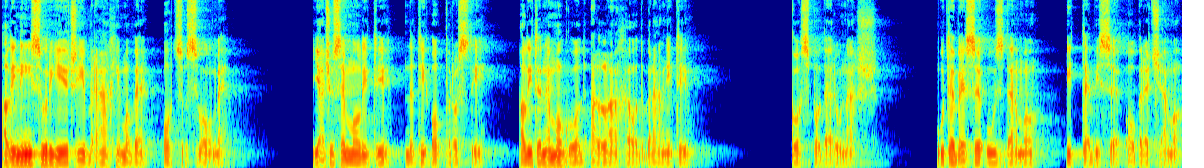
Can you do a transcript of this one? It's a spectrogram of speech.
Ali nisu riječi Ibrahimove ocu svome. Ja ću se moliti da ti oprosti, ali te ne mogu od Allaha odbraniti. Gospodaru naš, u tebe se uzdamo i tebi se obrećamo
